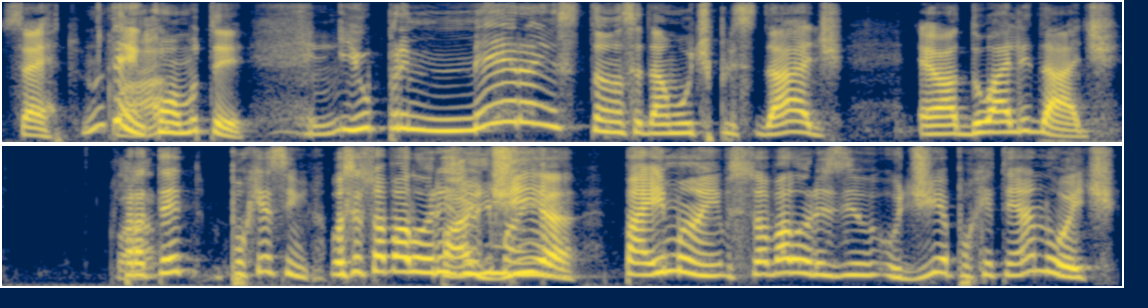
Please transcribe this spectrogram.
Certo? Não tem Claro. como ter. E a primeira instância da multiplicidade é a dualidade. Claro. Pra ter, porque assim, você só valoriza Pai o mãe, dia? Pai e mãe, você só valoriza o dia porque tem a noite.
